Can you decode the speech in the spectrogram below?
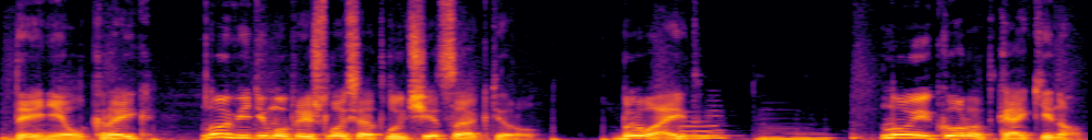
Дэниел Крейг, но, видимо, пришлось отлучиться актеру. Бывает. Ну и коротко кино.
